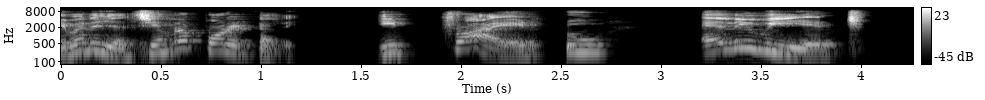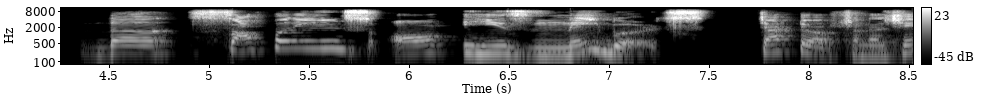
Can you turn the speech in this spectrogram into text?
এবারে যাচ্ছি আমরা পরেরটাতে। He tried to alleviate the sufferings of his neighbours চারটে অপশন আছে।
